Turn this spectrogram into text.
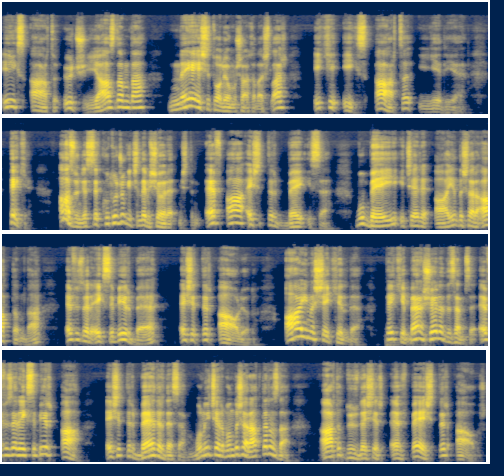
x artı 3 yazdığımda neye eşit oluyormuş arkadaşlar? 2x artı 7'ye. Peki az önce size kutucuk içinde bir şey öğretmiştim. f a eşittir b ise bu b'yi içeri a'yı dışarı attığımda f üzeri eksi 1b eşittir a oluyordu. Aynı şekilde peki ben şöyle desem f üzeri eksi 1 a eşittir b'dir desem bunu içeri bunu dışarı attığınızda artık düzleşir. f b eşittir a olur.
